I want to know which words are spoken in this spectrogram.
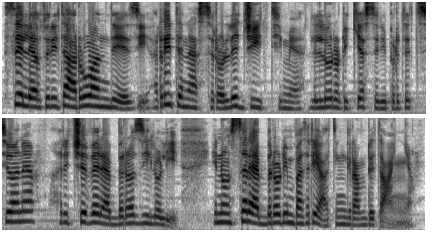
Se le autorità ruandesi ritenessero legittime le loro richieste di protezione, riceverebbero asilo lì e non sarebbero rimpatriati in Gran Bretagna.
